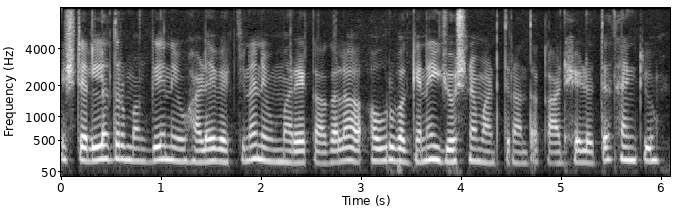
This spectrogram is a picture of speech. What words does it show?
ಇಷ್ಟೆಲ್ಲದ್ರ ಬಗ್ಗೆ ನೀವು ಹಳೆ ವ್ಯಕ್ತಿನ ನೀವು ಮರೆಯೋಕ್ಕಾಗಲ್ಲ. ಅವ್ರ ಬಗ್ಗೆನೇ ಯೋಚನೆ ಮಾಡ್ತೀರ ಅಂತ ಕಾರ್ಡ್ ಹೇಳುತ್ತೆ. ಥ್ಯಾಂಕ್ ಯು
